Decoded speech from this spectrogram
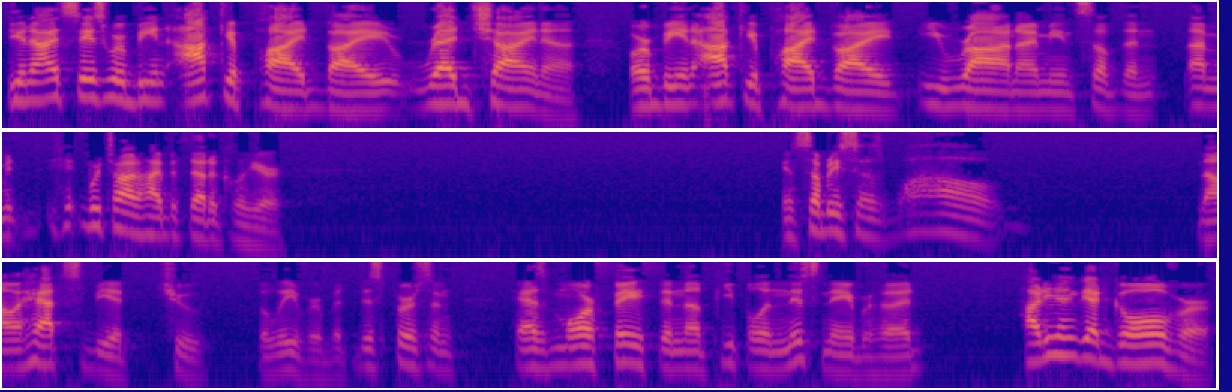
the United States were being occupied by Red China or being occupied by Iran? I mean, something. I mean, we're talking hypothetical here. And somebody says, wow. Now, it has to be a true believer, but this person has more faith than the people in this neighborhood. How do you think that'd go over?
